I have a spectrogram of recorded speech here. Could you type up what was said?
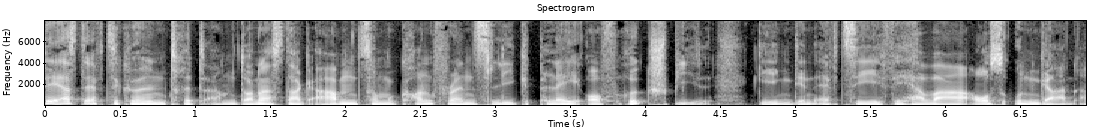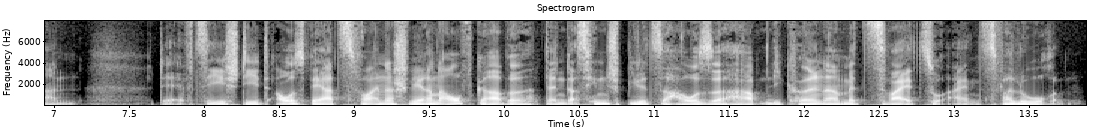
Der erste FC Köln tritt am Donnerstagabend zum Conference League Playoff Rückspiel gegen den FC Fehervar aus Ungarn an. Der FC steht auswärts vor einer schweren Aufgabe, denn das Hinspiel zu Hause haben die Kölner mit 2 zu 1 verloren.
